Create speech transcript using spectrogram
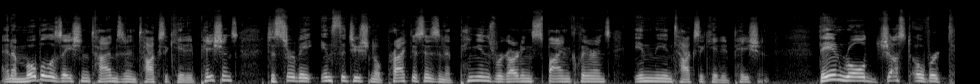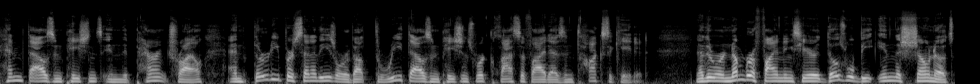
and immobilization times in intoxicated patients to survey institutional practices and opinions regarding spine clearance in the intoxicated patient. They enrolled just over 10,000 patients in the parent trial, and 30% of these, or about 3,000 patients, were classified as intoxicated. Now, there were a number of findings here. Those will be in the show notes,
